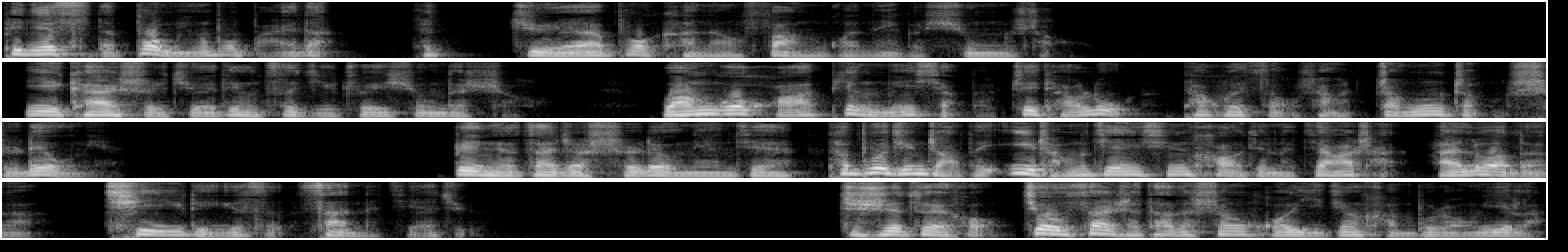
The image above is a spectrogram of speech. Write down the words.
并且死得不明不白的，他绝不可能放过那个凶手。一开始决定自己追凶的时候，王国华并没想到这条路他会走上整整十六年，并且在这十六年间，他不仅找得异常艰辛，耗尽了家产，还落得了妻离子散的结局。只是最后，就算是他的生活已经很不容易了，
